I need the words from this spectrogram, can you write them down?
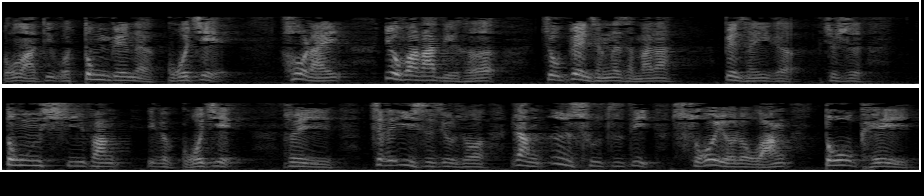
罗马帝国东边的国界。后来幼发拉底河就变成了什么呢？变成一个就是东西方一个国界。所以这个意思就是说，让日出之地所有的王都可以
